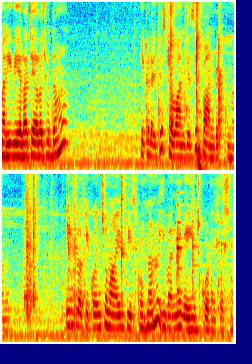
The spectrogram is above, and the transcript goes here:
మరి ఇవి ఎలా చేయాలో చూద్దామా? ఇక్కడైతే స్టవ్ ఆన్ చేసి పాన్ పెట్టుకున్నాను. దీంట్లోకి కొంచెం ఆయిల్ తీసుకుంటున్నాను. ఇవన్నీ వేయించుకోవడం కోసం.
